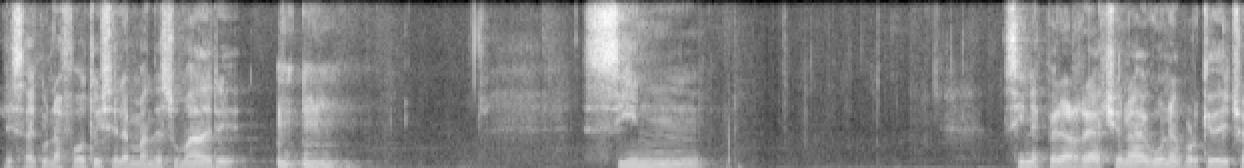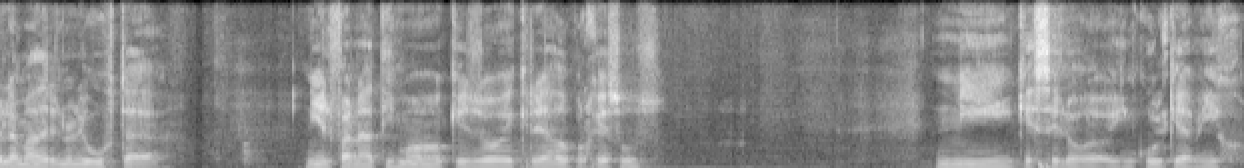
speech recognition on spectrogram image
Le saqué una foto y se la mandé a su madre sin, sin esperar reacción alguna, porque de hecho la madre no le gusta ni el fanatismo que yo he creado por Jesús, ni que se lo inculque a mi hijo.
